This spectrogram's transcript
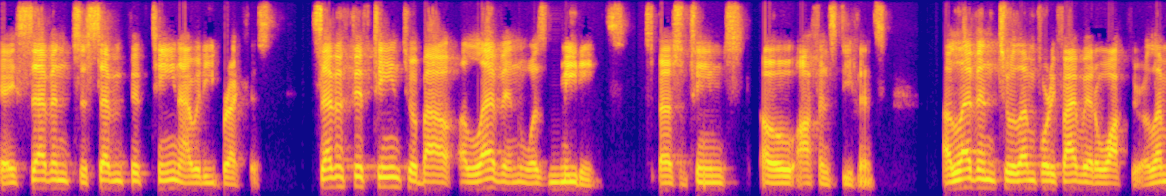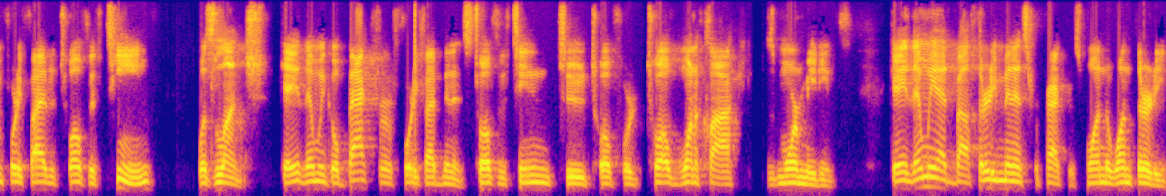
Okay, seven to seven fifteen, I would eat breakfast. Seven fifteen to about eleven was meetings, special teams, oh, offense, defense. Eleven to eleven forty-five, we had a walkthrough. Eleven forty-five to twelve fifteen was lunch. Okay, then we go back for forty-five minutes. Twelve fifteen to 12, 12 1 o'clock is more meetings. Okay, then we had about thirty minutes for practice, one to 1:30.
